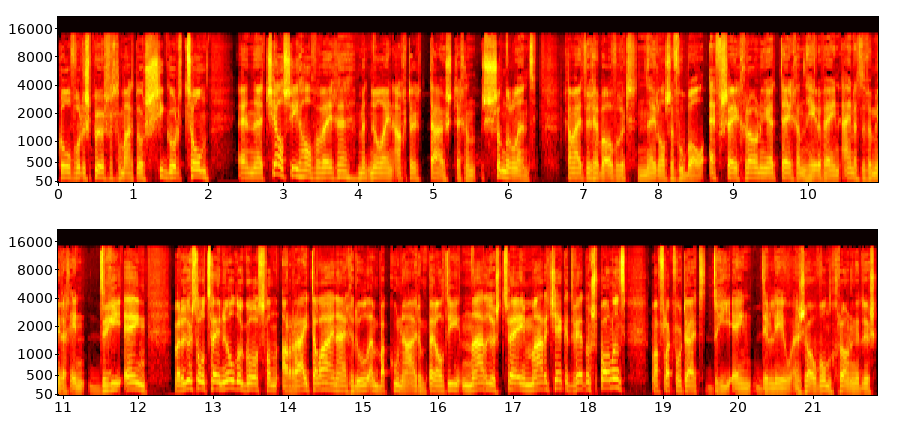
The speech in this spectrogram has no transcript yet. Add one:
Goal voor de Spurs wordt gemaakt door Sigurdsson. En eh, Chelsea halverwege met 0-1 achter thuis tegen Sunderland. Gaan wij het weer hebben over het Nederlandse voetbal. FC Groningen tegen Heerenveen eindigde vanmiddag in 3-1. Bij de rust stond 2-0 door goals van Araitala in eigen doel... en Bakuna uit een penalty. Na de rust 2 Maricek. Het werd nog spannend, maar vlak voor tijd 3-1 de Leeuw. En zo won Groningen dus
